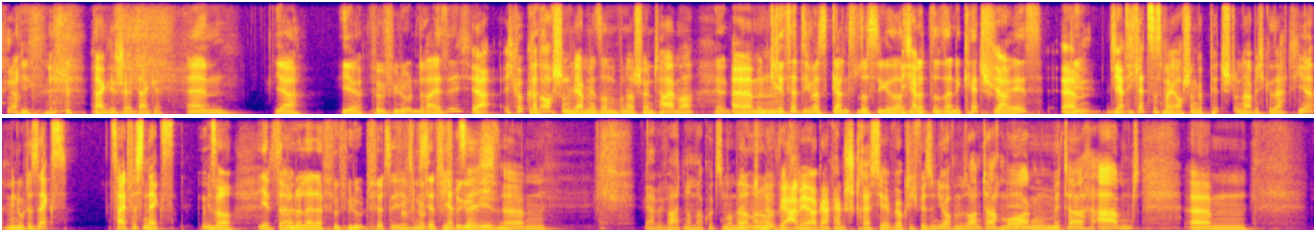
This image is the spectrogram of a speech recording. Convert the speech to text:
Dankeschön, danke. ähm, ja, hier, 5 Minuten 30. Ja, ich gucke gerade auch schon, wir haben hier so einen wunderschönen Timer. Ja, Ähm, und Chris hat sich was ganz Lustiges ausgedacht, so seine Catchphrase. Ähm, die, hatte ich letztes Mal ja auch schon gepitcht und da habe ich gesagt, hier, Minute 6, Zeit für Snacks. die, So, Genau. Jetzt aber äh, nur leider 5 Minuten 40. 5 Ist Minuten ja zu früh 40. gewesen. Ähm, ja, wir warten noch mal kurz einen Moment. Ne? Wir haben ja gar keinen Stress hier, wirklich. Wir sind hier auf dem Sonntagmorgen, Eben. Mittag, Abend. Ähm,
